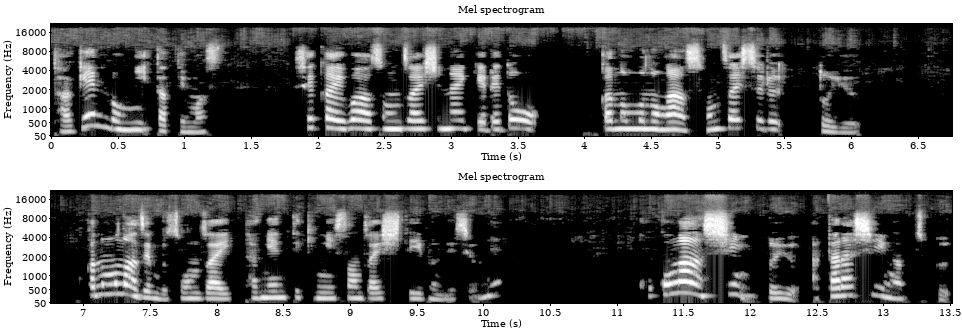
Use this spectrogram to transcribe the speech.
多元論に立っています。世界は存在しないけれど、他のものが存在するという、他のものは全部存在、多元的に存在しているんですよね。ここが真という新しいがつく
